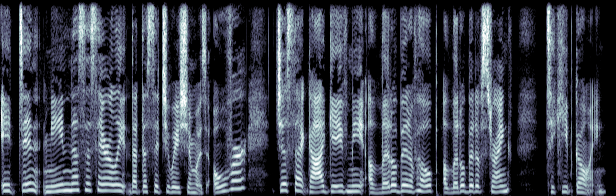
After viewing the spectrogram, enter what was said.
it didn't mean necessarily that the situation was over, just that God gave me a little bit of hope, a little bit of strength to keep going.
